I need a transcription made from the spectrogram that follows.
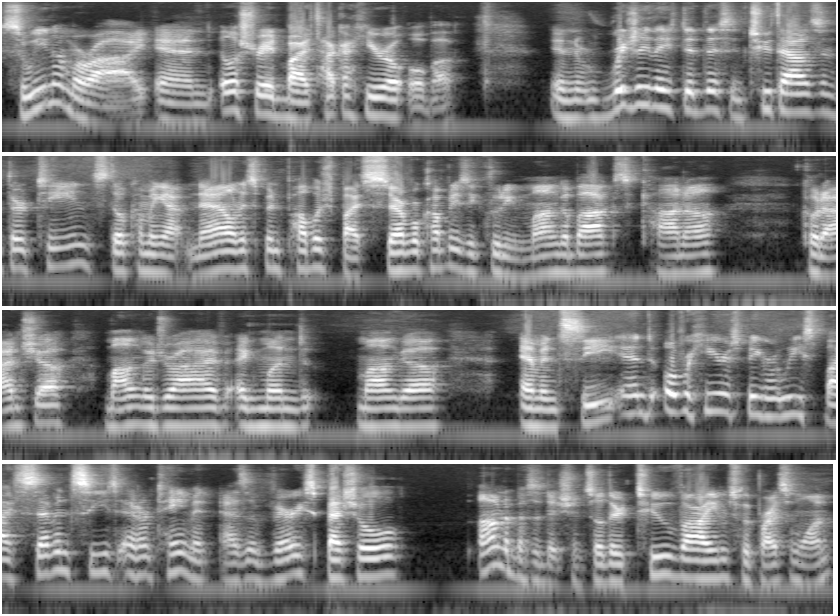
Tsuina Miura and illustrated by Takahiro Oba. And originally they did this in 2013, it's still coming out now, and it's been published by several companies, including Manga Box, Kana, Kodansha, Manga Drive, Egmont Manga, MNC, and over here it's being released by Seven Seas Entertainment as a very special omnibus edition. So there are two volumes for the price of one.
